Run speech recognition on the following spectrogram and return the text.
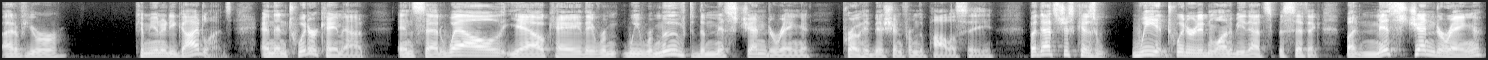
out of your community guidelines, and then Twitter came out and said, "Well, yeah, okay, they re- we removed the misgendering prohibition from the policy, but that's just because we at Twitter didn't want to be that specific. But misgendering."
